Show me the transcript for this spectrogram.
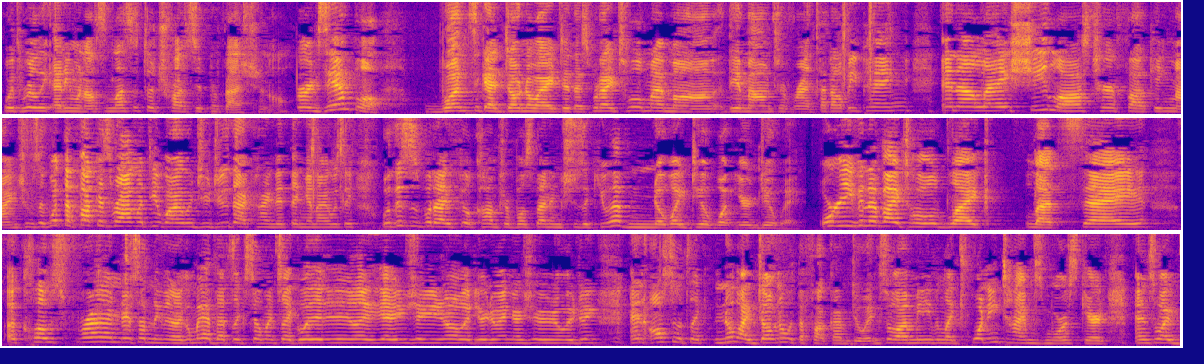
with really anyone else unless it's a trusted professional. For example, once again, don't know why I did this. When I told my mom the amount of rent that I'll be paying in LA, she lost her fucking mind. She was like, what the fuck is wrong with you? Why would you do that kind of thing? And I was like, well, this is what I feel comfortable spending. She's like, you have no idea what you're doing. Or even if I told like let's say a close friend or something. They're like oh my god that's like so much like, what, are you sure you know what you're doing? Are you sure you know what you're doing? And also it's like no i don't know what the fuck i'm doing. So i'm even like 20 times more scared. And so I,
